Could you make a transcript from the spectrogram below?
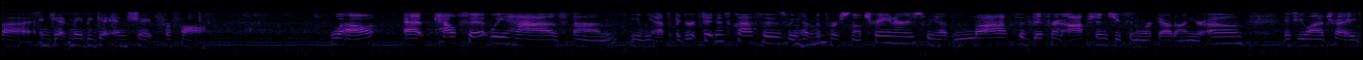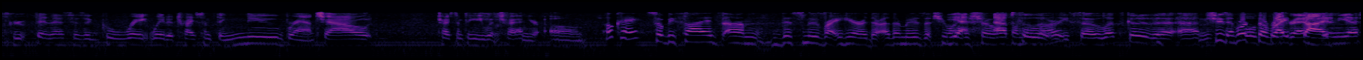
uh, and get maybe get in shape for fall? Well, at CalFit we have um, you know, we have the group fitness classes, we have the Mhm. personal trainers, we have lots of different options you can work out on your own. If you want to try group fitness, is a great way to try something new, branch out, try something you wouldn't try on your own. Okay, so besides um, this move right here, are there other moves that you want yes, to show us on absolutely. So let's go to the um, She's worked the right side. Yes,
